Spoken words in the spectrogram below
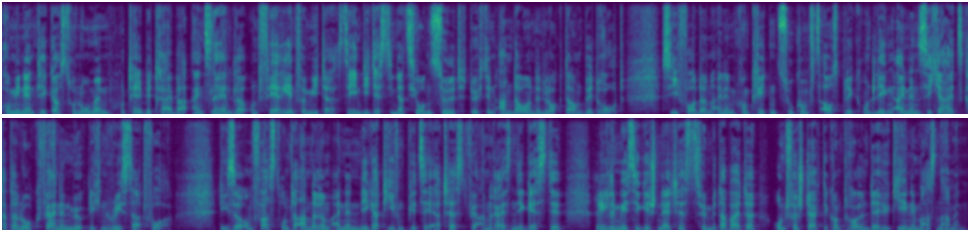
Prominente Gastronomen, Hotelbetreiber, Einzelhändler und Ferienvermieter sehen die Destination Sylt durch den andauernden Lockdown bedroht. Sie fordern einen konkreten Zukunftsausblick und legen einen Sicherheitskatalog für einen möglichen Restart vor. Dieser umfasst unter anderem einen negativen PCR-Test für anreisende Gäste, regelmäßige Schnelltests für Mitarbeiter und verstärkte Kontrollen der Hygienemaßnahmen.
